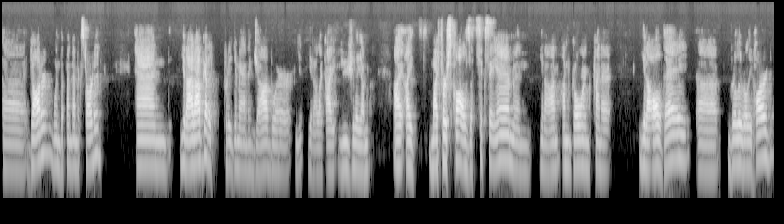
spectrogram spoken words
uh, daughter when the pandemic started, and you know I've got a pretty demanding job where you know like I usually I'm I, I my first call is at 6 a.m. and you know I'm I'm going kind of you know all day uh, really really hard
